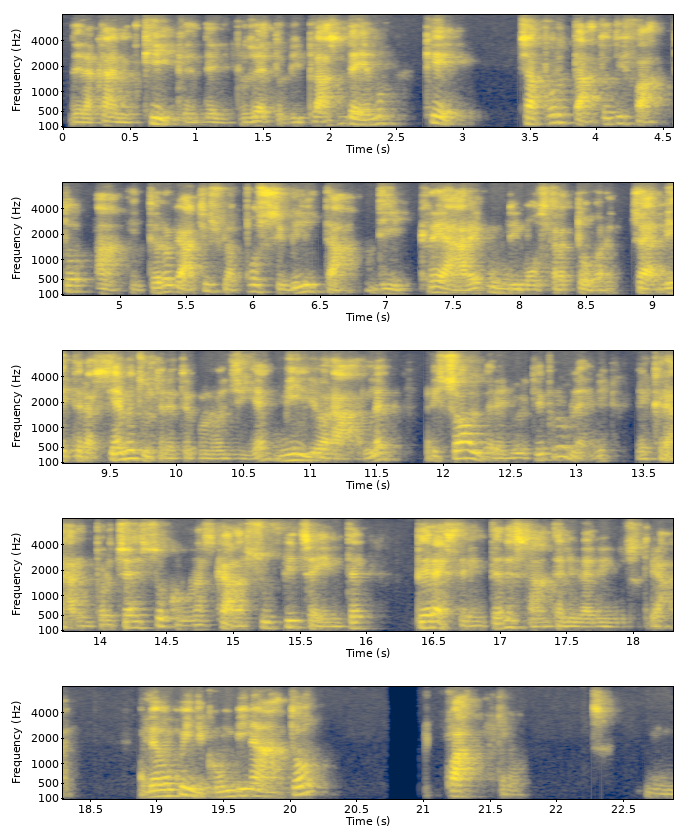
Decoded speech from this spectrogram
della Climate Kick del progetto B Plus Demo che ci ha portato di fatto a interrogarci sulla possibilità di creare un dimostratore, cioè mettere assieme tutte le tecnologie, migliorarle, risolvere gli ultimi problemi e creare un processo con una scala sufficiente per essere interessante a livello industriale. Abbiamo quindi combinato quattro mh,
